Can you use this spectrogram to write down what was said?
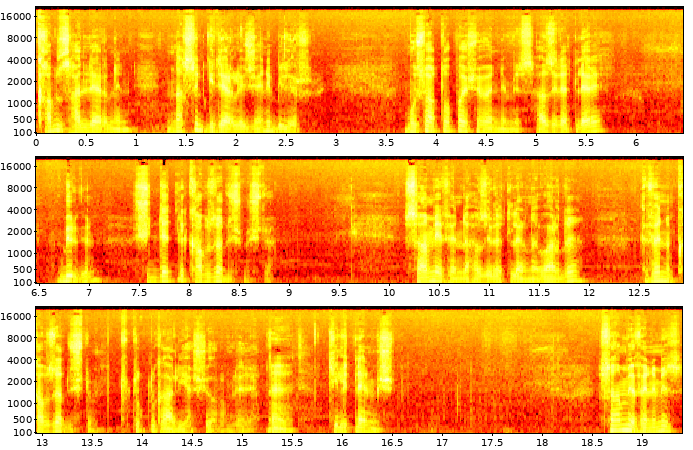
kabz hallerinin nasıl giderileceğini bilir. Musa Topbaş Efendimiz Hazretleri bir gün şiddetli kabza düşmüştü. Sami Efendi Hazretlerine vardı. Efendim kabza düştüm. Tutukluk hali yaşıyorum dedi. Evet. Kilitlenmiş. Sami Efendimiz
